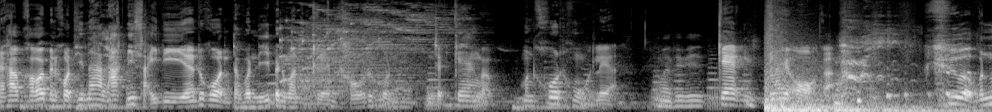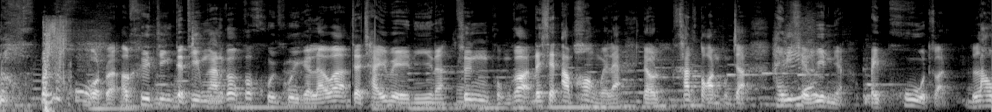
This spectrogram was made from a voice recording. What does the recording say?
นะครับเขาก็เป็นคนที่น่ารักนิสัยดีนะทุกคน แต่วันนี้เป็นวันเกิดเขาทุกคนผมจะแกล้งแบบมันโคตรโหดเลยอะทำไมพี่พี่แกล้งไล่ออกอะคือแบบมันมันโห ดอะเอาคือจริงแต่ทีมงานก็ก็คุยคุยกันแล้วว่าจะใช้เวนี้นะ ซึ่งผมก็ได้เซตอัพห้องไว้แล้ว เดี๋ยวขั้นตอนผมจะให้พี่เควินเนี่ยไปพูดก่อน เล่า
